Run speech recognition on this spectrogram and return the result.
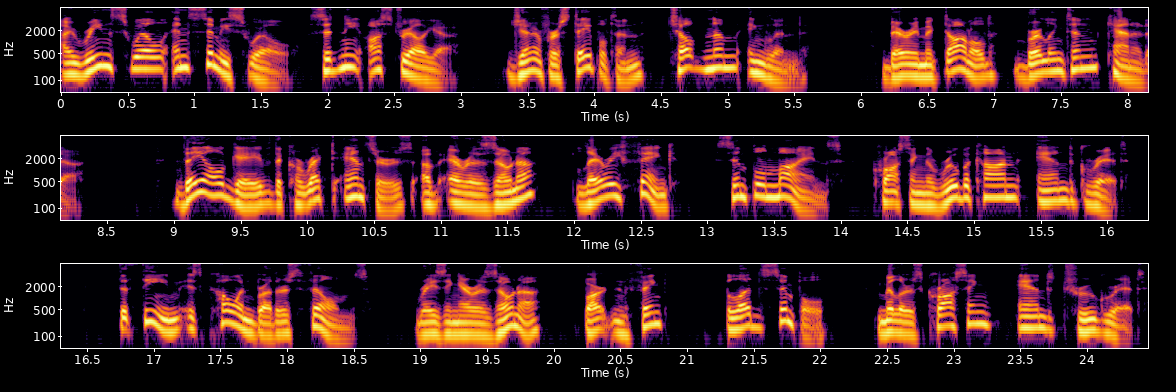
Irene Swill and Simi Swill, Sydney, Australia, Jennifer Stapleton, Cheltenham, England, Barry McDonald, Burlington, Canada. They all gave the correct answers of Arizona, Larry Fink, Simple Minds, Crossing the Rubicon, and Grit. The theme is Coen Brothers films Raising Arizona, Barton Fink, Blood Simple, Miller's Crossing, and True Grit.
